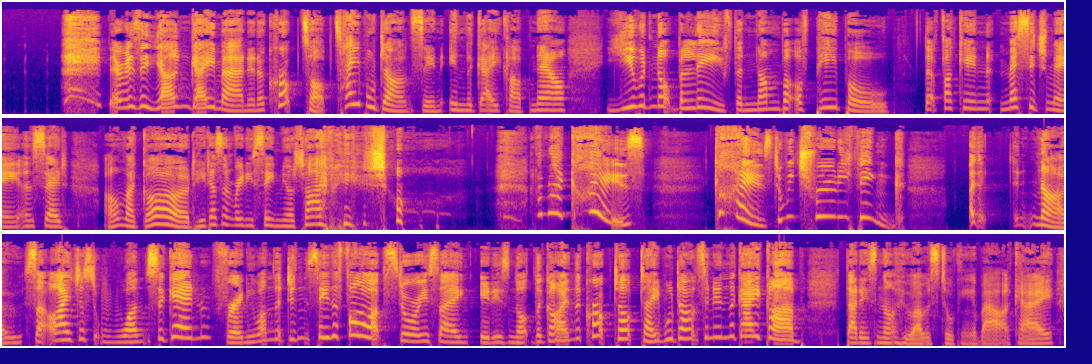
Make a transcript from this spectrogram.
there is a young gay man in a crop top table dancing in the gay club. Now, you would not believe the number of people that fucking messaged me and said, Oh my God, he doesn't really seem your type. Are you sure? And I'm like, guys, guys, do we truly think? I, no. So I just once again, for anyone that didn't see the follow up story saying it is not the guy in the crop top table dancing in the gay club, that is not who I was talking about. Okay.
